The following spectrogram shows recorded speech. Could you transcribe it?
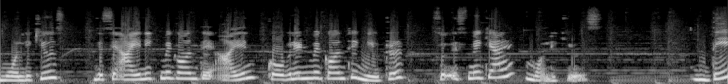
मॉलिक्यूल्स जैसे आयनिक में कौन थे? आयन कोवलेंट में कौन थे? न्यूट्रल सो so, इसमें क्या है? Molecules they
